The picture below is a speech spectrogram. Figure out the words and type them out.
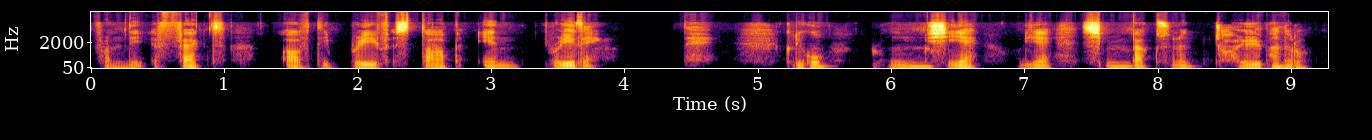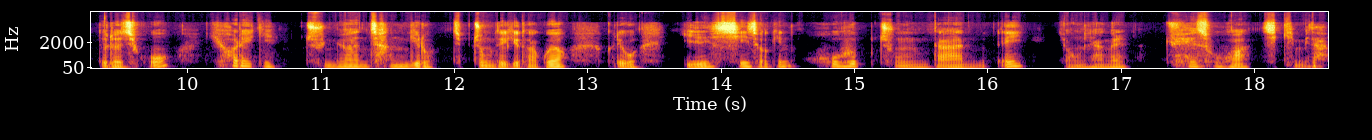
from the effects of the brief stop in breathing. 네. 그리고 동시에 우리의 심박수는 절반으로 느려지고 혈액이 중요한 장기로 집중되기도 하고요. 그리고 일시적인 호흡 중단의 영향을 최소화시킵니다.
